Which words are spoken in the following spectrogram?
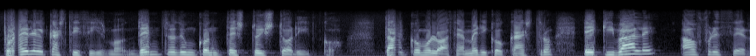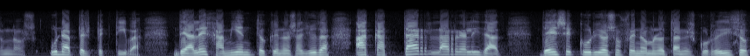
Poner el casticismo dentro de un contexto histórico, tal como lo hace Américo Castro, equivale a ofrecernos una perspectiva de alejamiento que nos ayuda a captar la realidad de ese curioso fenómeno tan escurridizo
